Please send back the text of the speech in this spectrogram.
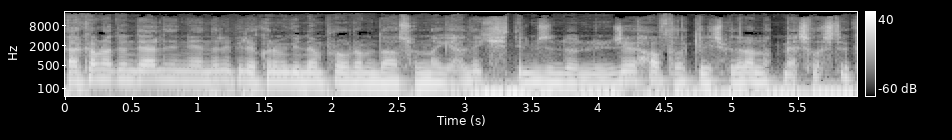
Erkam Radyo'nun değerli dinleyenleri bir ekonomi gündem programının daha sonuna geldik. Dilimizin döndüğünce haftalık gelişmeleri anlatmaya çalıştık.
